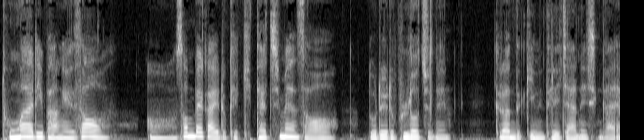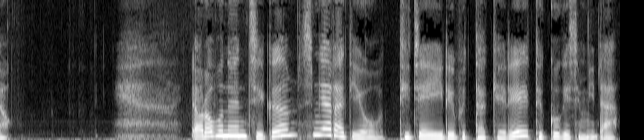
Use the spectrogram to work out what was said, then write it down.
동아리 방에서 어, 선배가 이렇게 기타 치면서 노래를 불러주는 그런 느낌이 들지 않으신가요? 여러분은 지금 심야 라디오 DJ를 부탁해를 듣고 계십니다.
